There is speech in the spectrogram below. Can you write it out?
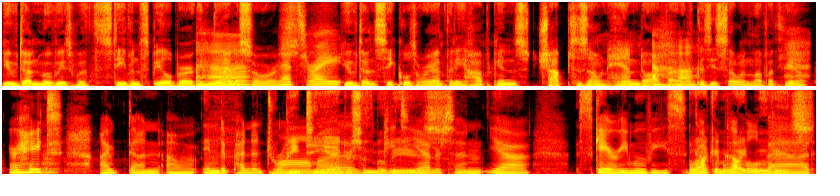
You've done movies with Steven Spielberg and Uh-huh, dinosaurs. that's right. You've done sequels where Anthony Hopkins chops his own hand off out Uh-huh. of because he's so in love with you. Right. I've done um, independent dramas. P.T. Anderson movies. P.T. Anderson, yeah. Scary movies. Black cou- and white couple movies. bad.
